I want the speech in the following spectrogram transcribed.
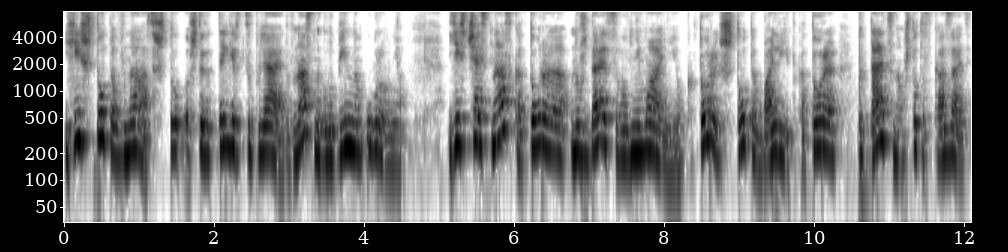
и есть что-то в нас, что, что этот триггер цепляет в нас на глубинном уровне есть часть нас, которая нуждается во внимании, у которой что-то болит, которая пытается нам что-то сказать.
